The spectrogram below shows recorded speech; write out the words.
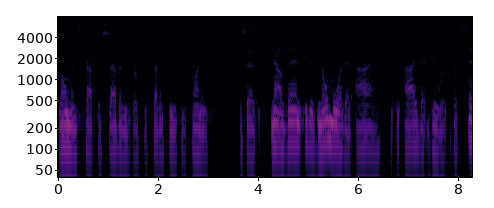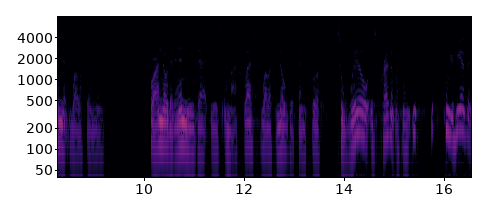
Romans chapter 7, verses 17 through 20 it says, Now then it is no more that I, I that do it, but sin that dwelleth in me. For I know that in me that is in my flesh dwelleth no good thing. For to will is present with me. Can you hear the,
